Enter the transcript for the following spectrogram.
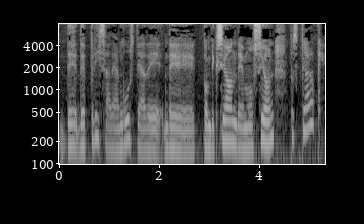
de, prisa, de angustia, de, de, convicción, de emoción, pues claro que,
